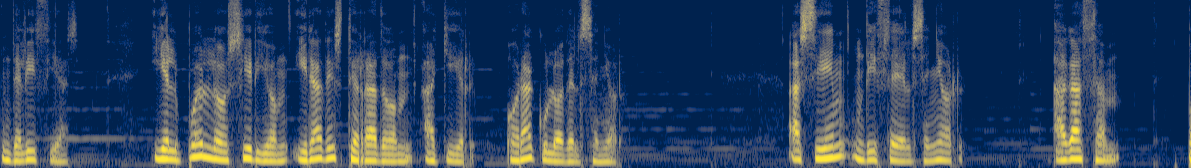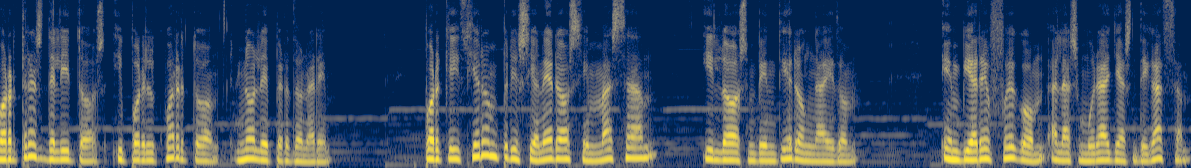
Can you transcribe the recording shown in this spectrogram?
delicias. Y el pueblo sirio irá desterrado a Kir, oráculo del Señor. Así dice el Señor, a por tres delitos y por el cuarto no le perdonaré, porque hicieron prisioneros sin masa y los vendieron a Edom. Enviaré fuego a las murallas de Gaza,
